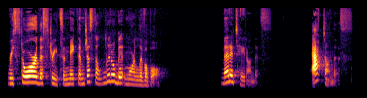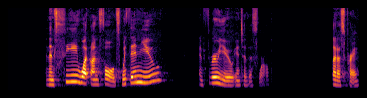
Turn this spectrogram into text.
restore the streets and make them just a little bit more livable? Meditate on this, act on this, and then see what unfolds within you and through you into this world. Let us pray.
